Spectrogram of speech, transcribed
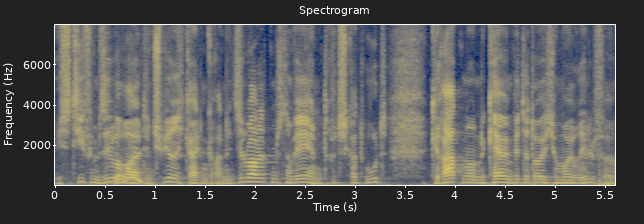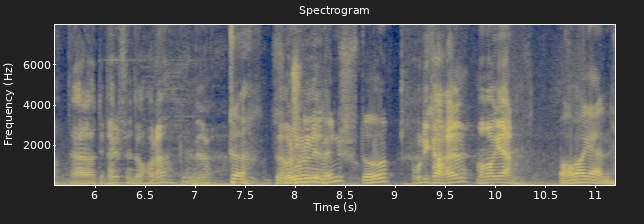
ist tief im Silberwald in Schwierigkeiten geraten. In Silberwald müssen wir hin. Sich gerade gut. Geraten und Kevin bittet euch um eure Hilfe. Ja, dem helfen wir doch, oder? Wir- Da, der Rudi, Mensch, da. Rudi Karel, machen wir gern. Warum mal gern.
